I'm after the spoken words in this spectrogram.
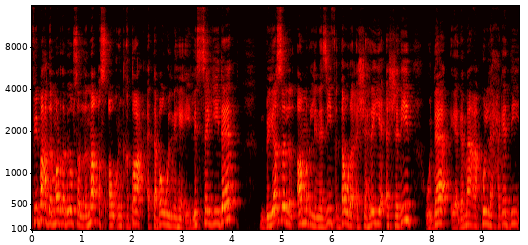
في بعض المرضى بيوصل لنقص أو انقطاع التبول نهائي. للسيدات بيصل الأمر لنزيف الدورة الشهرية الشديد وده يا جماعة كل الحاجات دي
